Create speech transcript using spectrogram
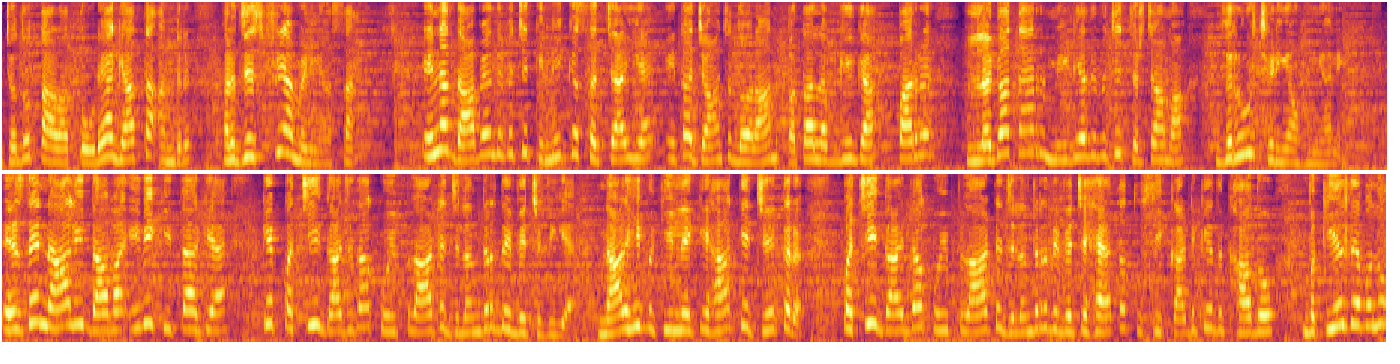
ਜਦੋਂ ਤਾਲਾ ਤੋੜਿਆ ਗਿਆ ਤਾਂ ਅੰਦਰ ਰਜਿਸਟਰੀਆਂ ਮਿਲੀਆਂ ਸਨ। ਇਹਨਾਂ ਦਾਅਵਿਆਂ ਦੇ ਵਿੱਚ ਕਿੰਨੀ ਕੁ ਸੱਚਾਈ ਹੈ, ਇਹ ਤਾਂ ਜਾਂਚ ਦੌਰਾਨ ਪਤਾ ਲੱਗੇਗਾ, ਪਰ ਲਗਾਤਾਰ ਮੀਡੀਆ ਦੇ ਵਿੱਚ ਚਰਚਾਵਾਂ ਜ਼ਰੂਰ ਛਿੜੀਆਂ ਹੋਈਆਂ ਨੇ। ਇਸ ਦੇ ਨਾਲ ਹੀ ਦਾਵਾ ਇਹ ਵੀ ਕੀਤਾ ਗਿਆ ਕਿ 25 ਗੱਜ ਦਾ ਕੋਈ ਪਲਾਟ ਜਲੰਧਰ ਦੇ ਵਿੱਚ ਵੀ ਹੈ। ਨਾਲ ਹੀ ਵਕੀਲ ਨੇ ਕਿਹਾ ਕਿ ਜੇਕਰ 25 ਗੱਜ ਦਾ ਕੋਈ ਪਲਾਟ ਜਲੰਧਰ ਦੇ ਵਿੱਚ ਹੈ, ਤਾਂ ਤੁਸੀਂ ਕੱਢ ਕੇ ਦਿਖਾ ਦਿਓ। ਵਕੀਲ ਦੇ ਵੱਲੋਂ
